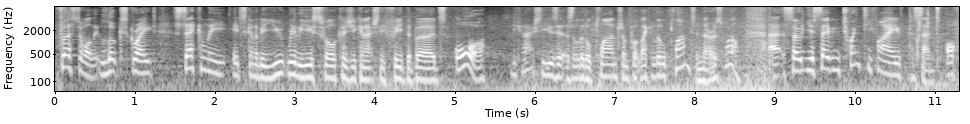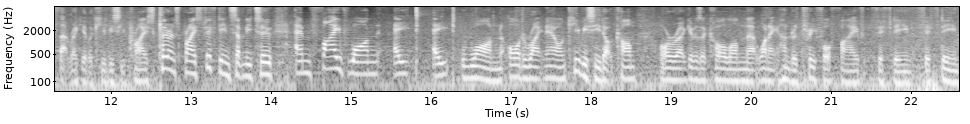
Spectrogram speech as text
first of all, it looks great. Secondly, it's going to be really useful because you can actually feed the birds or you can actually use it as a little plant and put like a little plant in there as well. Uh, so you're saving 25% off that regular QVC price. Clearance price 1572 M51881. Order right now on QVC.com or uh, give us a call on uh, 1 800 345 1515.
